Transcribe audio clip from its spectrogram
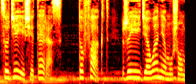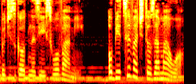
co dzieje się teraz, to fakt, że jej działania muszą być zgodne z jej słowami. Obiecywać to za mało,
